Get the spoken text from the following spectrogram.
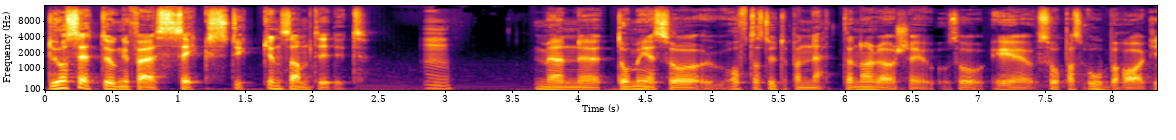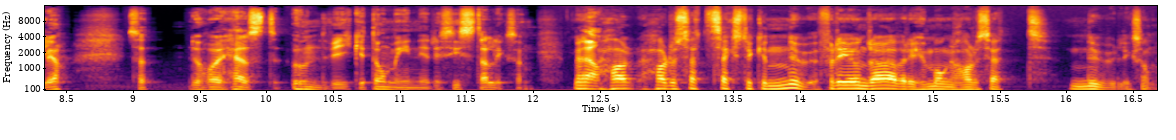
Du har sett ungefär sex stycken samtidigt. Mm. Men eh, de är så, oftast ute på nätterna rör sig och så är så pass obehagliga. Så att du har ju helst undvikit dem in i det sista liksom. Men Ja. har, har du sett sex stycken nu? För det jag undrar över är hur många har du sett nu liksom?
